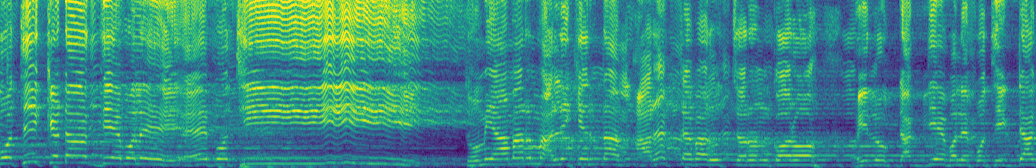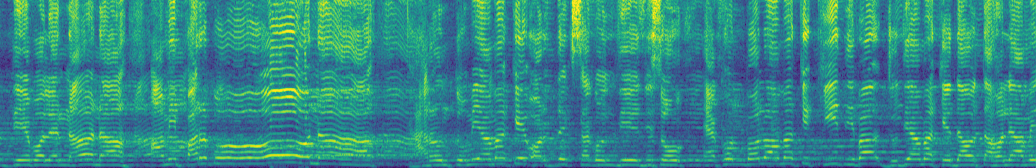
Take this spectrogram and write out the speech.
পথিককে ডাক দিয়ে বলে, এ পথিক, তুমি আমার মালিকের নাম আর বার উচ্চারণ করো। ওই লোক ডাক দিয়ে বলে, পথিক ডাক দিয়ে বলে, না না, আমি পারব না। কারণ তুমি আমাকে অর্ধেক ছাগল দিয়ে দিছো। এখন বলো আমাকে কি দিবা? যদি আমাকে দাও, তাহলে আমি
